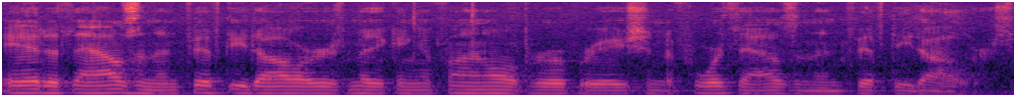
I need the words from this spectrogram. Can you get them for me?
add thousand and fifty dollars, making a final appropriation of four thousand and fifty dollars.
